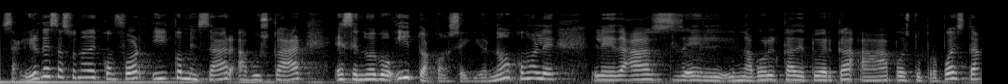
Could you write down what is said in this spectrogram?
salir de esa zona de confort y comenzar a buscar ese nuevo hito a conseguir, ¿no? ¿Cómo le, le das una volca de tuerca a pues tu propuesta?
